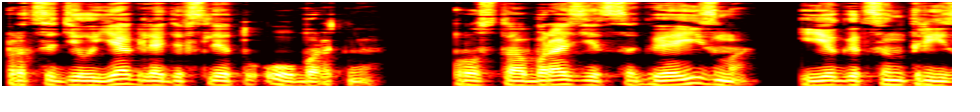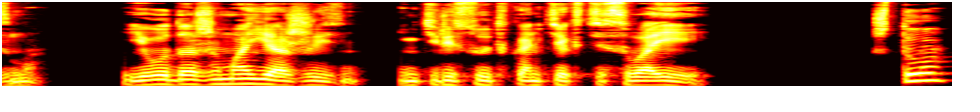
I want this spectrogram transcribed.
Процедил я, глядя вслед оборотню. Просто образец эгоизма и эгоцентризма. Его даже моя жизнь интересует в контексте своей. «Что?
